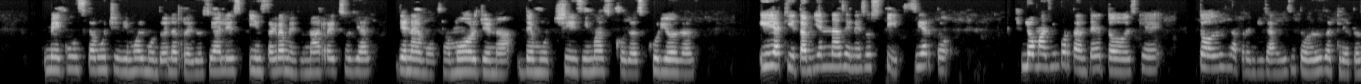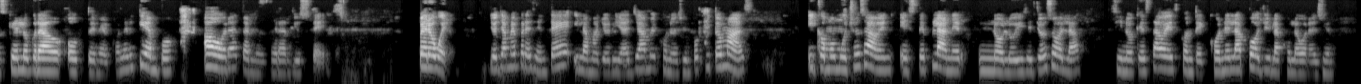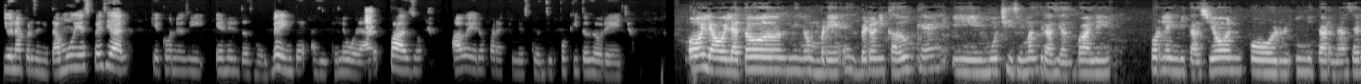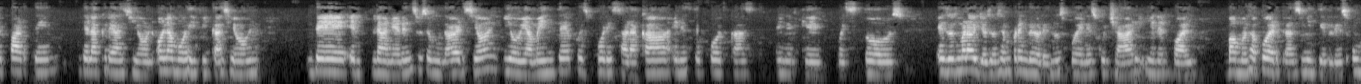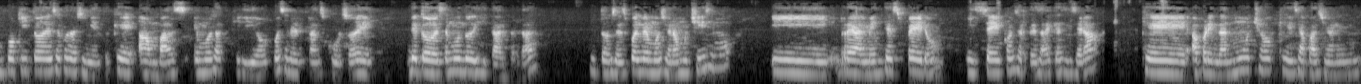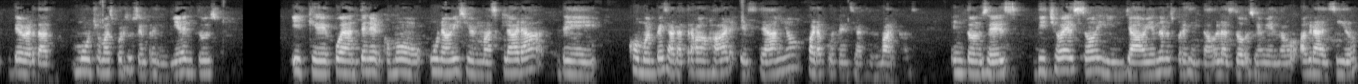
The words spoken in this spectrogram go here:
Me gusta muchísimo el mundo de las redes sociales. Instagram es una red social llena de mucho amor, llena de muchísimas cosas curiosas. Y aquí también nacen esos tips, ¿cierto? Lo más importante de todo es que todos los aprendizajes y todos los secretos que he logrado obtener con el tiempo, ahora también serán de ustedes. Pero bueno, yo ya me presenté y la mayoría ya me conoce un poquito más. Y como muchos saben, este planner no lo hice yo sola, sino que esta vez conté con el apoyo y la colaboración de una personita muy especial que conocí en el 2020, así que le voy a dar paso a Vero para que les cuente un poquito sobre ella. Hola, hola a todos, mi nombre es Verónica Duque y muchísimas gracias, Vale, por la invitación, por invitarme a ser parte de la creación o la modificación del planner en su segunda versión y obviamente pues por estar acá en este podcast en el que pues todos esos maravillosos emprendedores nos pueden escuchar y en el cual vamos a poder transmitirles un poquito de ese conocimiento que ambas hemos adquirido pues en el transcurso de, de todo este mundo digital, ¿verdad? Entonces pues me emociona muchísimo y realmente espero y sé con certeza de que así será, que aprendan mucho, que se apasionen de verdad mucho más por sus emprendimientos y que puedan tener como una visión más clara de cómo empezar a trabajar este año para potenciar sus marcas. Entonces, dicho esto y ya habiéndonos presentado las dos y habiendo agradecido,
